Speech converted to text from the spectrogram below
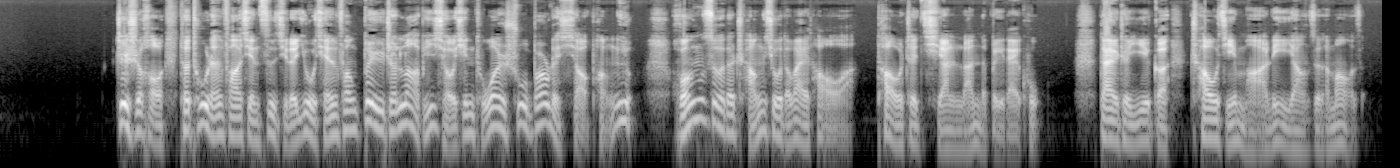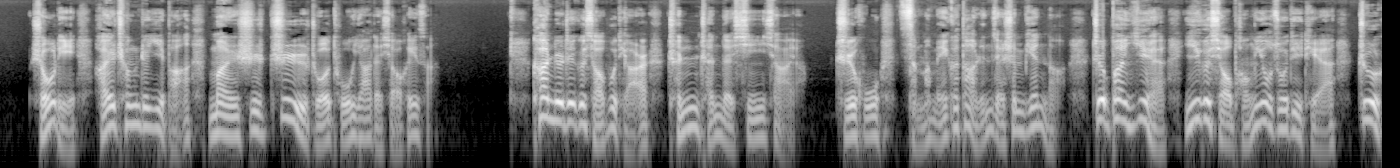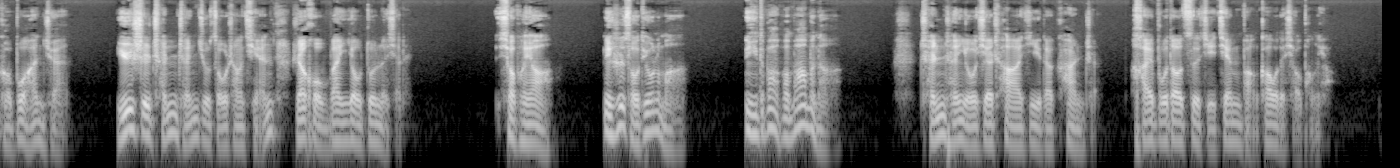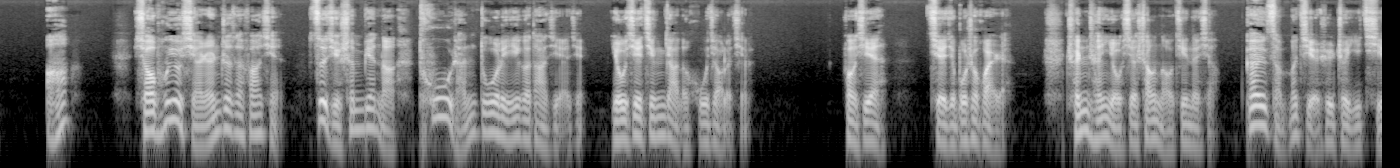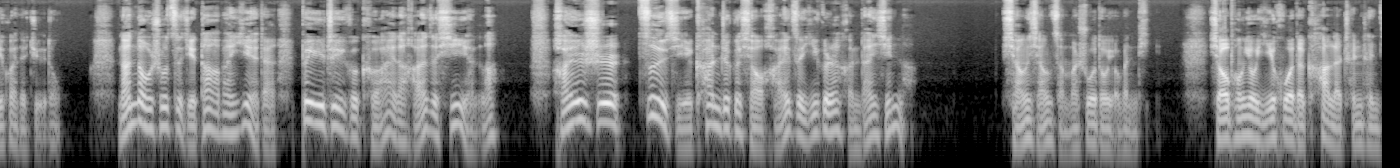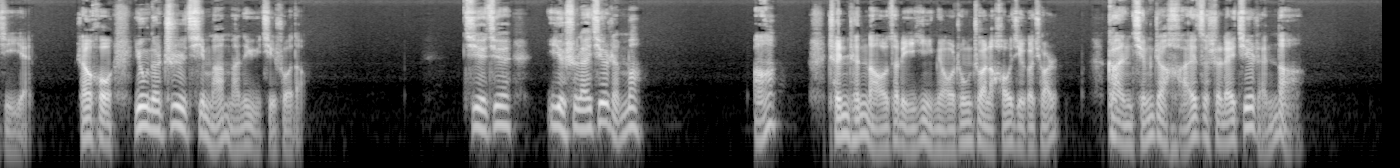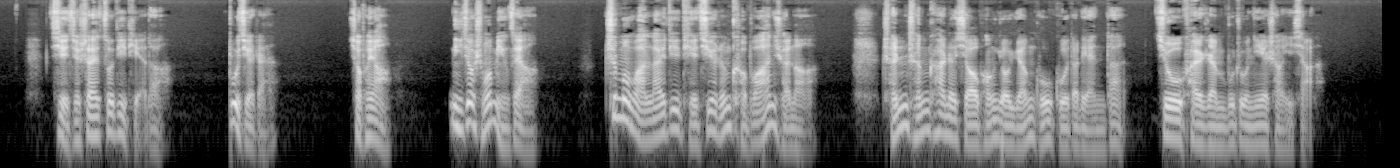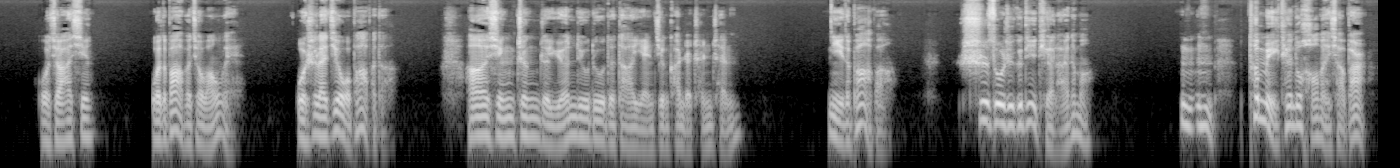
这时候，他突然发现自己的右前方背着蜡笔小新图案书包的小朋友，黄色的长袖的外套啊，套着浅蓝的背带裤，戴着一个超级玛丽样子的帽子。手里还撑着一把满是执着涂鸦的小黑伞，看着这个小不点儿，沉沉的心下呀，直呼怎么没个大人在身边呢？这半夜一个小朋友坐地铁，这可不安全。于是晨晨就走上前，然后弯腰蹲了下来。小朋友，你是走丢了吗？你的爸爸妈妈呢？晨晨有些诧异的看着还不到自己肩膀高的小朋友，啊？小朋友显然这才发现自己身边呢，突然多了一个大姐姐，有些惊讶的呼叫了起来：“放心，姐姐不是坏人。”晨晨有些伤脑筋的想，该怎么解释这一奇怪的举动？难道说自己大半夜的被这个可爱的孩子吸引了，还是自己看这个小孩子一个人很担心呢？想想怎么说都有问题。小朋友疑惑的看了晨晨几眼，然后用那稚气满满的语气说道。姐姐也是来接人吗？啊！晨晨脑子里一秒钟转了好几个圈感情这孩子是来接人的。姐姐是来坐地铁的，不接人。小朋友，你叫什么名字呀？这么晚来地铁接人可不安全呢。晨晨看着小朋友圆鼓鼓的脸蛋，就快忍不住捏上一下了。我叫阿星，我的爸爸叫王伟，我是来接我爸爸的。阿星睁着圆溜溜的大眼睛看着晨晨：“你的爸爸是坐这个地铁来的吗？”“嗯嗯，他每天都好晚下班。”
